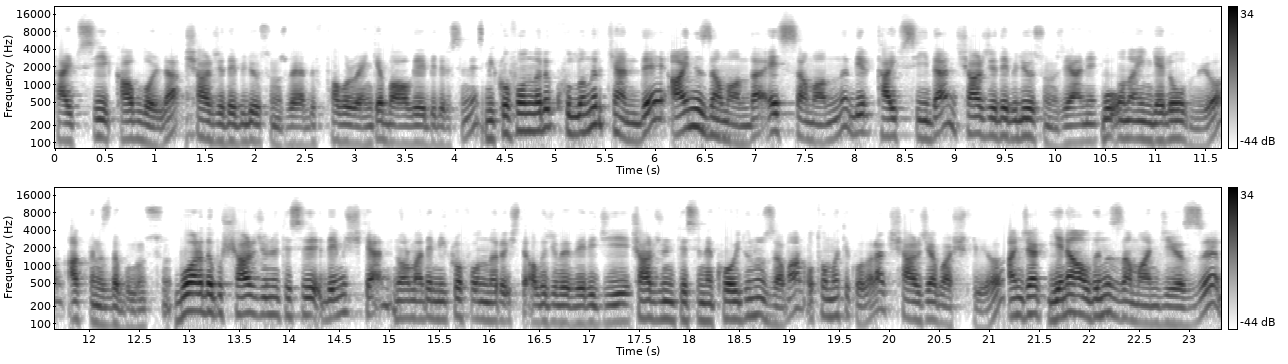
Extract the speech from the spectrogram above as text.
Type-C kabloyla şarj edebiliyorsunuz veya bir powerbank'e bağlayabilirsiniz. Mikrofonları kullanırken de aynı zamanda eş zamanlı bir Type-C'den şarj edebiliyorsunuz. Yani bu ona engel olmuyor. Aklınızda bulunsun. Bu arada bu şarj ünitesi demişken normalde mikrofonları işte alıcı ve vericiyi şarj ünitesine koyduğunuz zaman otomatik olarak şarja başlıyor. Ancak yeni aldığınız zaman cihazı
